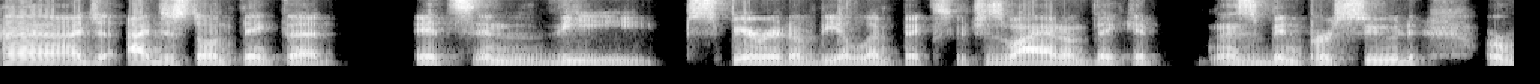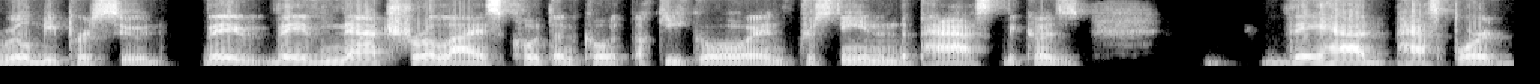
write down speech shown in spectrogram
Huh, I, ju- I just don't think that it's in the spirit of the Olympics, which is why I don't think it has been pursued or will be pursued. They they've naturalized quote unquote Akiko and Christine in the past because they had passport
